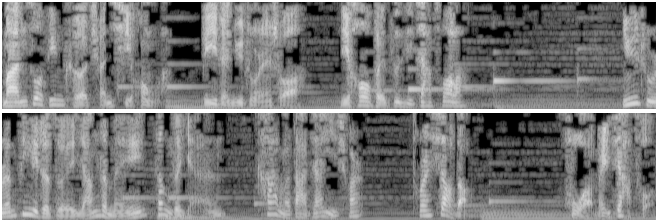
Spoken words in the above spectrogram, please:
满座宾客全起哄了，逼着女主人说：“你后悔自己嫁错了？”女主人闭着嘴，扬着眉，瞪着眼，看了大家一圈，突然笑道：“我没嫁错。”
